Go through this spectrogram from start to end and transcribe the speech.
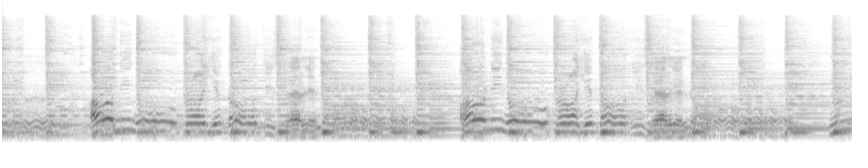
Ani no proieto di zellelo Ani no proieto di zellelo Mm-hmm.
